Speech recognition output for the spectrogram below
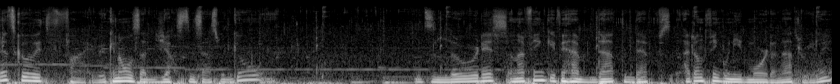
Let's go with 5. We can always adjust this as we go. Let's lower this, and I think if we have that depth, I don't think we need more than that really.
